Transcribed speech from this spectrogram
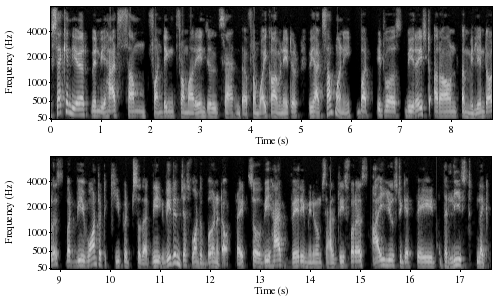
Second year, when we had some funding from our angels and uh, from Y Combinator, we had some money, but it was, we raised around a million dollars, but we wanted to keep it so that we, we didn't just want to burn it out, right? So we had very minimum salaries for us. I used to get paid the least, like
